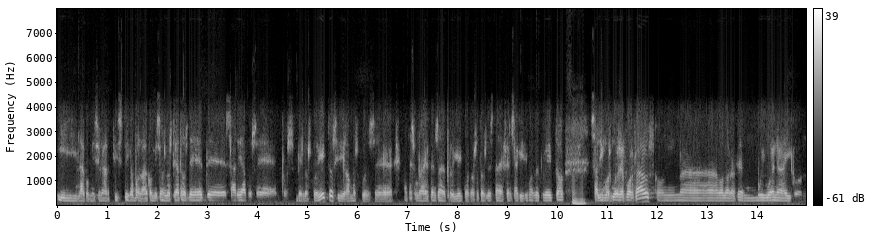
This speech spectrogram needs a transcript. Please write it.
y la comisión artística, bueno, la comisión, los teatros de, de esa área, pues, eh, pues ven los proyectos y, digamos, pues eh, haces una defensa del proyecto. Nosotros de esta defensa que hicimos del proyecto salimos muy reforzados, con una valoración muy buena y con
